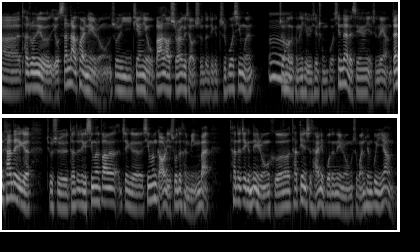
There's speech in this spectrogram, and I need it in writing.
呃，他说有有三大块内容，说一天有八到十二个小时的这个直播新闻，嗯，之后呢可能有一些重播。现在的 CNN 也是那样，但他这个就是他的这个新闻发这个新闻稿里说的很明白，他的这个内容和他电视台里播的内容是完全不一样的。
